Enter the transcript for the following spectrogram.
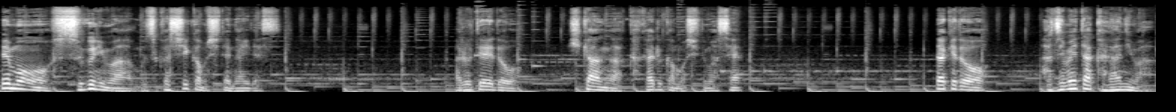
でも、すぐには難しいかもしれないです。ある程度、期間がかかるかもしれません。だけど、始めたからには、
